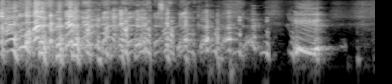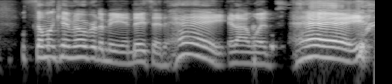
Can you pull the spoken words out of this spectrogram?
someone came over to me and they said hey and i went hey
